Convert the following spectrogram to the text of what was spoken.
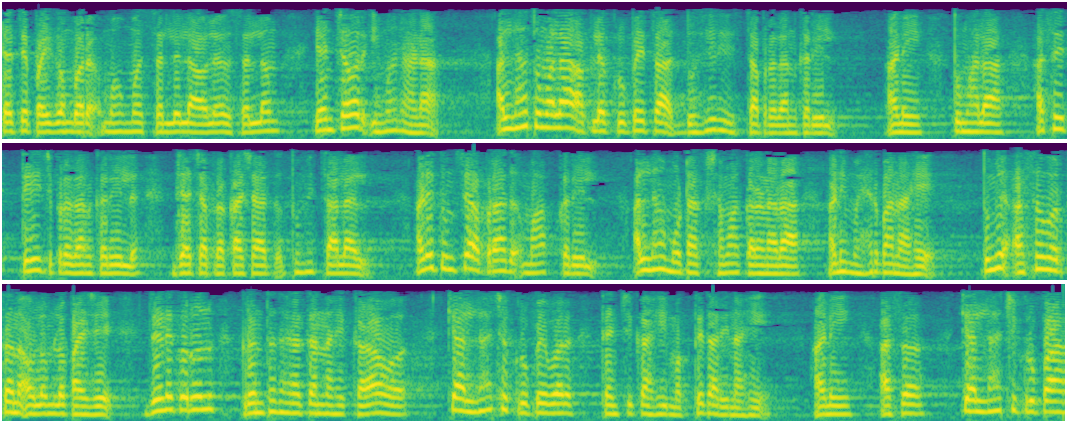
त्याचे पैगंबर मोहम्मद सल्लेला वसलम यांच्यावर इमान आणा अल्लाह तुम्हाला आपल्या कृपेचा दुहेरी हिस्सा प्रदान करील आणि तुम्हाला असे तेज प्रदान करेल ज्याच्या प्रकाशात तुम्ही चालाल आणि तुमचे अपराध माफ करेल. अल्लाह मोठा क्षमा करणारा आणि मेहरबान आहे. तुम्ही असं वर्तन अवलंबलं पाहिजे जेणेकरून ग्रंथधारकांना हे कळावं की अल्लाच्या कृपेवर त्यांची काही मक्तेदारी नाही. आणि असं की अल्लाची कृपा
